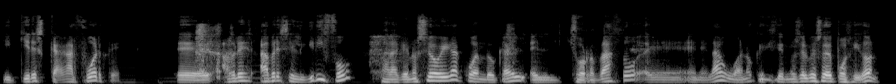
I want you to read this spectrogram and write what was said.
y quieres cagar fuerte. Eh, abres, abres el grifo para que no se oiga cuando cae el, chordazo eh, en el agua, ¿no? Que dicen, no es el beso de Poseidón.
